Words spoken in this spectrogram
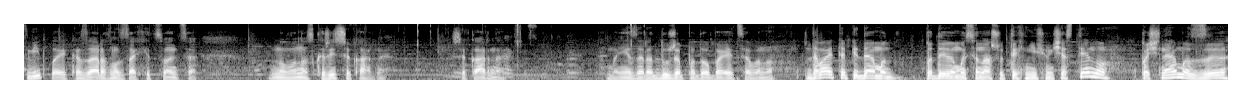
світло, яке зараз на захід сонця. Ну воно скажіть шикарне. Шикарне. Мені зараз дуже подобається воно. Давайте підемо, подивимося нашу технічну частину. Почнемо з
